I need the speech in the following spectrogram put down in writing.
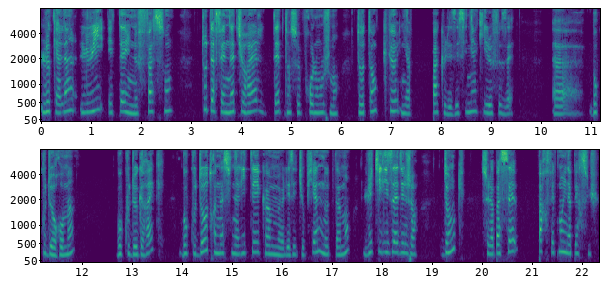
le câlin, lui, était une façon tout à fait naturel d'être dans ce prolongement, d'autant qu'il n'y a pas que les Esséniens qui le faisaient. Euh, beaucoup de Romains, beaucoup de Grecs, beaucoup d'autres nationalités comme les Éthiopiennes notamment l'utilisaient déjà. Donc, cela passait parfaitement inaperçu.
